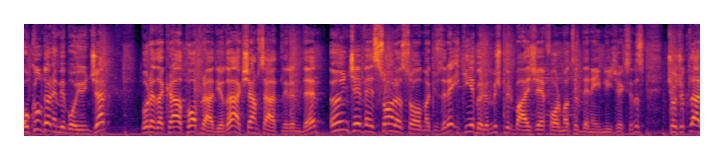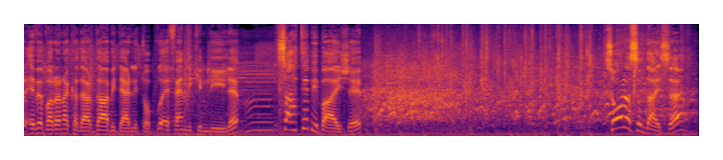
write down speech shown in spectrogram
Okul dönemi boyunca Burada Kral Pop Radyo'da akşam saatlerinde önce ve sonrası olmak üzere ikiye bölünmüş bir Bay J formatı deneyimleyeceksiniz. Çocuklar eve varana kadar daha bir derli toplu efendi kimliğiyle hmm, sahte bir Bay J. Sonrasındaysa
